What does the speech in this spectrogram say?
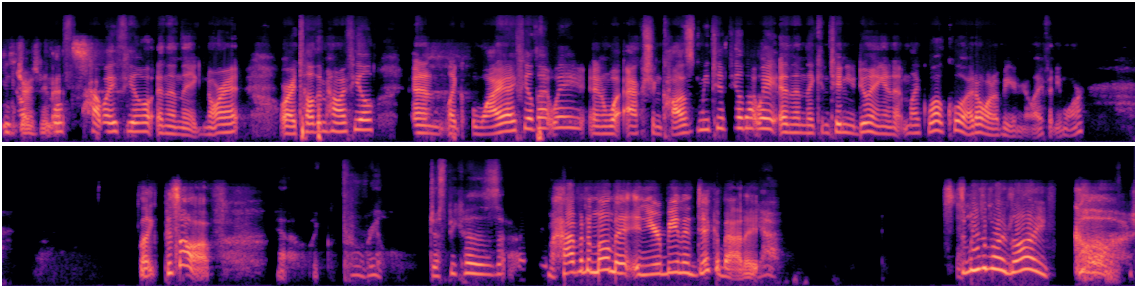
when I drives me nuts. how I feel and then they ignore it, or I tell them how I feel and like why I feel that way and what action caused me to feel that way, and then they continue doing it. And I'm like, well, cool, I don't want to be in your life anymore. Like piss off. Yeah, like for real. Just because I'm having a moment and you're being a dick about it. Yeah. It's the meat of my life. Gosh.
